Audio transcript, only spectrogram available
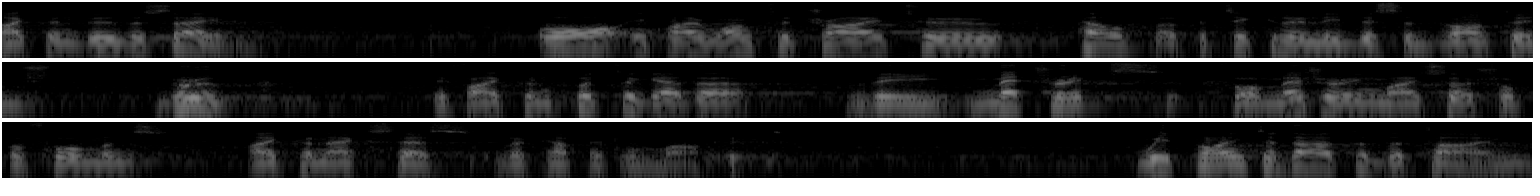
I can do the same. Or if I want to try to help a particularly disadvantaged group, if I can put together the metrics for measuring my social performance, I can access the capital market. We pointed out at the time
